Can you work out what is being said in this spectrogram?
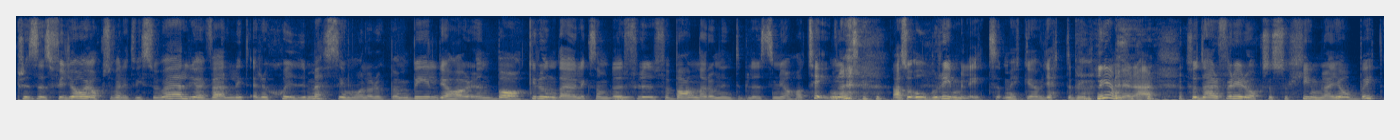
Precis, för jag är också väldigt visuell, jag är väldigt regimässig, målar upp en bild, jag har en bakgrund där jag liksom blir fly förbannad om det inte blir som jag har tänkt. Alltså orimligt mycket, jag har jätteproblem med det här. Så därför är det också så himla jobbigt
